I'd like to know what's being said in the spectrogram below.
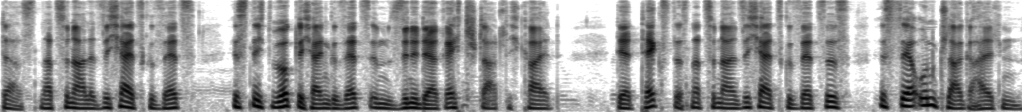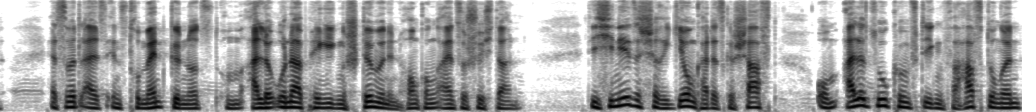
Das nationale Sicherheitsgesetz ist nicht wirklich ein Gesetz im Sinne der Rechtsstaatlichkeit. Der Text des Nationalen Sicherheitsgesetzes ist sehr unklar gehalten. Es wird als Instrument genutzt, um alle unabhängigen Stimmen in Hongkong einzuschüchtern. Die chinesische Regierung hat es geschafft, um alle zukünftigen Verhaftungen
